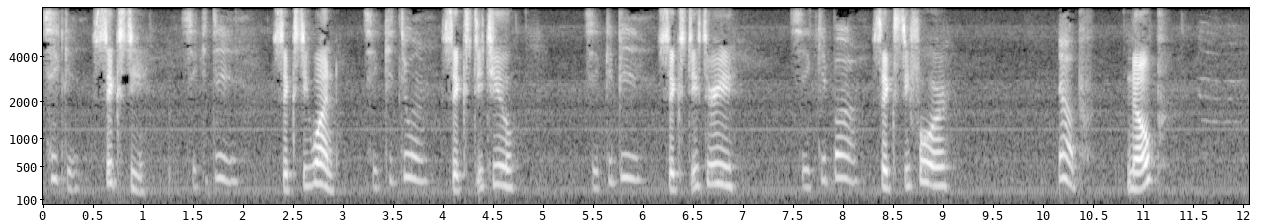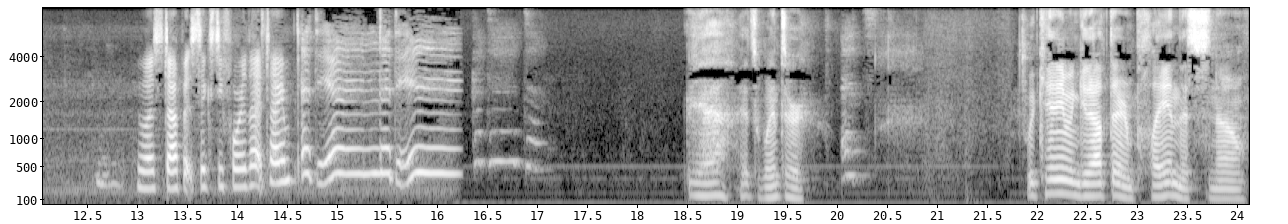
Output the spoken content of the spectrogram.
60. 60. 61. 62. 62. 63. 63. 64. 64. Nope. Nope. You want to stop at 64 that time? At the end, at the end. Yeah, it's winter. We can't even get out there and play in this snow.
